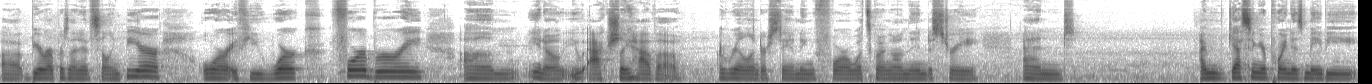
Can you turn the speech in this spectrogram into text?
a beer representative selling beer, or if you work for a brewery, um, you know, you actually have a, a real understanding for what's going on in the industry. And I'm guessing your point is maybe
